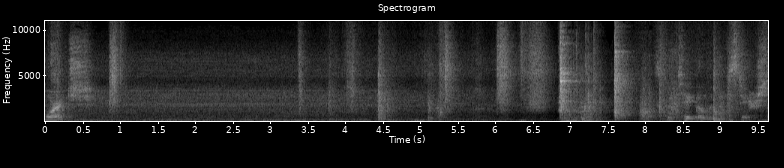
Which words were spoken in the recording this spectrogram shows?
porch. Let's go take a look upstairs.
